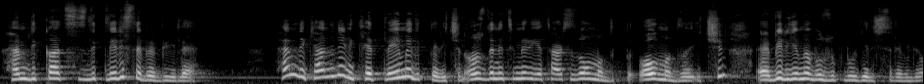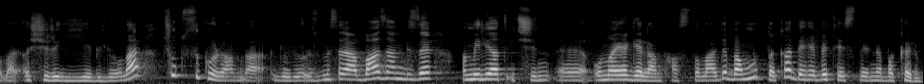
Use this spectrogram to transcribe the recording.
hem dikkatsizlikleri sebebiyle hem de kendilerini ketleyemedikleri için, öz denetimleri yetersiz olmadığı için e, bir yeme bozukluğu geliştirebiliyorlar, aşırı yiyebiliyorlar. Çok sık oranda görüyoruz. Mesela bazen bize ameliyat için e, onaya gelen hastalarda ben mutlaka DHB testlerine bakarım.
